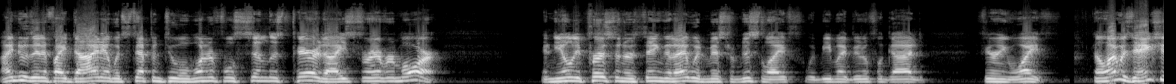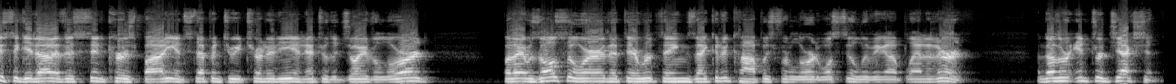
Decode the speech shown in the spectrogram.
I knew that if I died, I would step into a wonderful, sinless paradise forevermore. And the only person or thing that I would miss from this life would be my beautiful God fearing wife. Now, I was anxious to get out of this sin cursed body and step into eternity and enter the joy of the Lord, but I was also aware that there were things I could accomplish for the Lord while still living on planet Earth. Another interjection.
